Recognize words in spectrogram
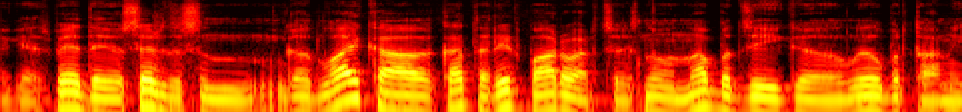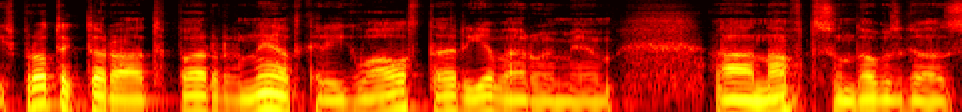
Tikai pēdējo 60 gadu laikā Katara ir pārvērsies no nabadzīga Lielbritānijas protektorāta par neatkarīgu valsti ar ievērojumiem naftas un dabasgāzes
